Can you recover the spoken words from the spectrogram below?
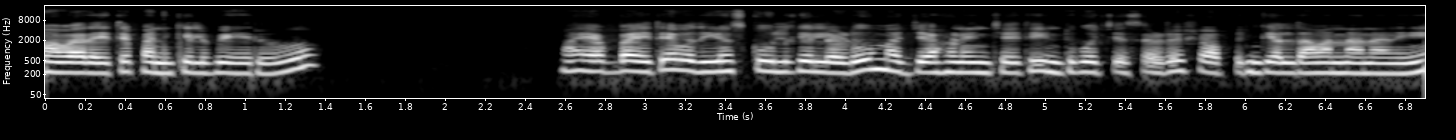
మా వారైతే పనికి వెళ్ళిపోయారు. మా అబ్బాయి అయితే ఉదయం స్కూల్కి వెళ్ళాడు. మధ్యాహ్నం నుంచి అయితే ఇంటికి వచ్చేసాడు. షాపింగ్కి వెళ్దామన్నానని.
